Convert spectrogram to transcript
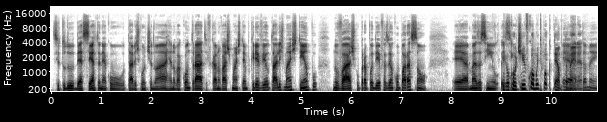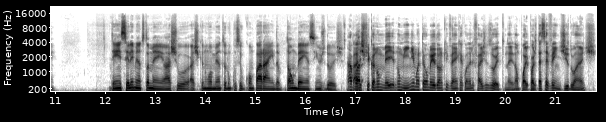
se tudo der certo, né, com o Thales continuar, renovar contrato e ficar no Vasco mais tempo, queria ver o Thales mais tempo no Vasco para poder fazer uma comparação. É, mas assim, o- Porque esse o Coutinho ficou muito pouco tempo é, também, né? Também. Tem esse elemento também. Eu acho, acho que no momento eu não consigo comparar ainda tão bem assim os dois. O Agora, Thales fica no meio, no mínimo até o meio do ano que vem, que é quando ele faz 18, né? Ele não pode, pode até ser vendido antes,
